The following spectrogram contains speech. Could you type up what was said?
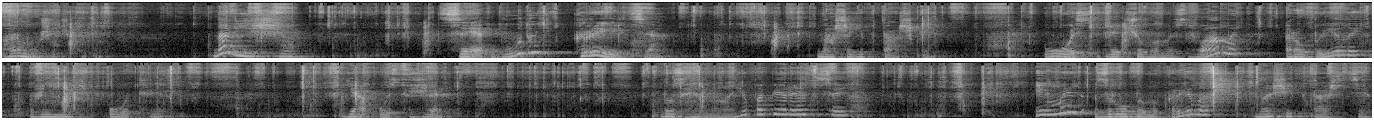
гармошечкою. Навіщо? Це будуть крильця нашої пташки. Ось для чого ми з вами робили в ній отвір. Я ось вже розгинаю папірець цей. І ми зробимо крила нашій пташці.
